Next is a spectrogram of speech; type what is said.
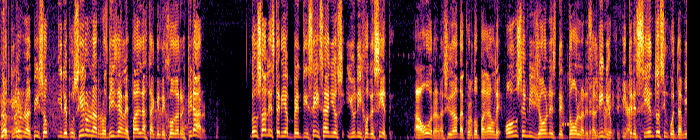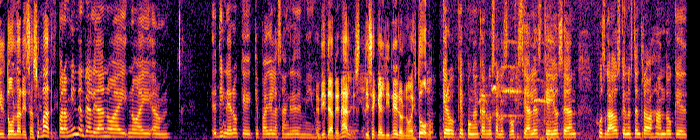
Lo tiraron al piso y le pusieron la rodilla en la espalda hasta que dejó de respirar. González tenía 26 años y un hijo de 7. Ahora la ciudad acordó pagarle 11 millones de dólares al niño y 350 mil dólares a su madre. Para mí en realidad no hay, no hay um, dinero que, que, pague la sangre de mi hijo. Edith Arenales dice que el dinero no es todo. Quiero que pongan cargos a los oficiales, que ellos sean juzgados, que no estén trabajando, que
